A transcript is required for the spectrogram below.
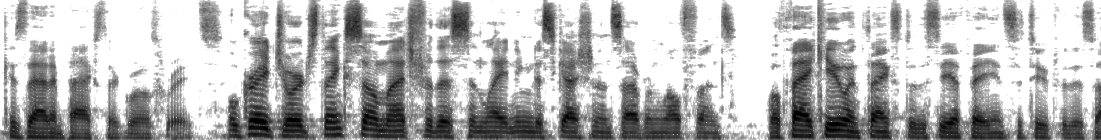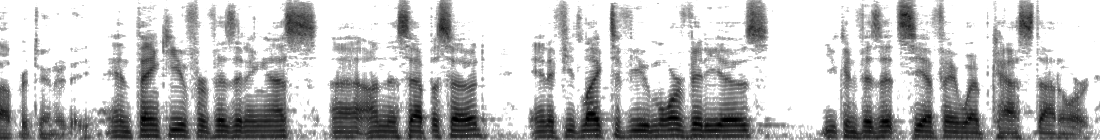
because that impacts their growth rates. Well, great, George. Thanks so much for this enlightening discussion on sovereign wealth funds. Well, thank you, and thanks to the CFA Institute for this opportunity. And thank you for visiting us uh, on this episode. And if you'd like to view more videos, you can visit cfawebcast.org.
